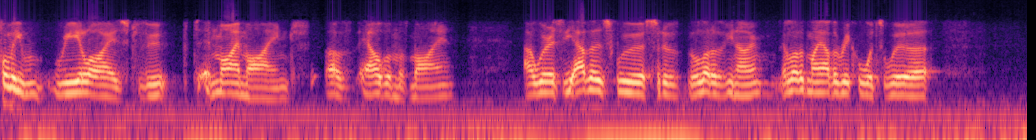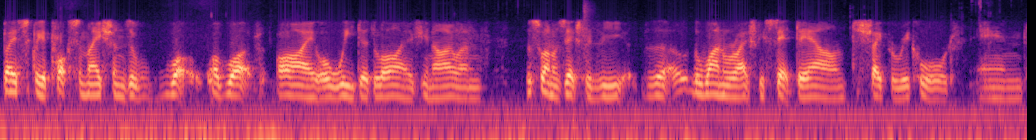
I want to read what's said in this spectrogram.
fully realised, in my mind, of album of mine. Uh, whereas the others were sort of a lot of you know a lot of my other records were basically approximations of what of what I or we did live, you know, and this one was actually the the the one where I actually sat down to shape a record and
